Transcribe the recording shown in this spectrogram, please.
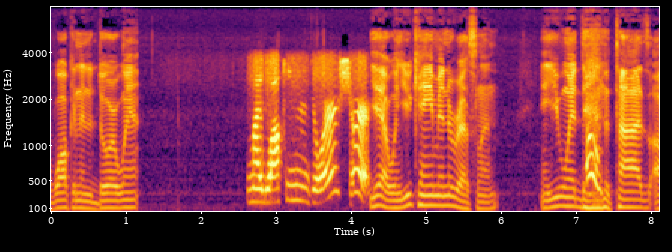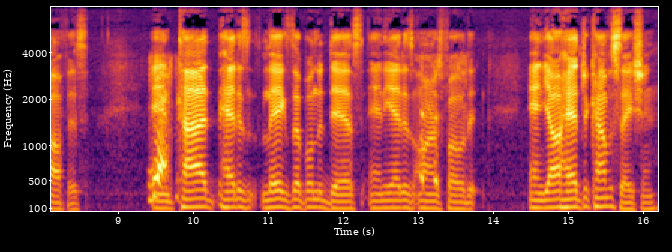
walking in the door went? My walking in the door, sure. Yeah, when you came into wrestling and you went down oh. to Todd's office Yes. And Todd had his legs up on the desk and he had his arms folded. And y'all had your conversation.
